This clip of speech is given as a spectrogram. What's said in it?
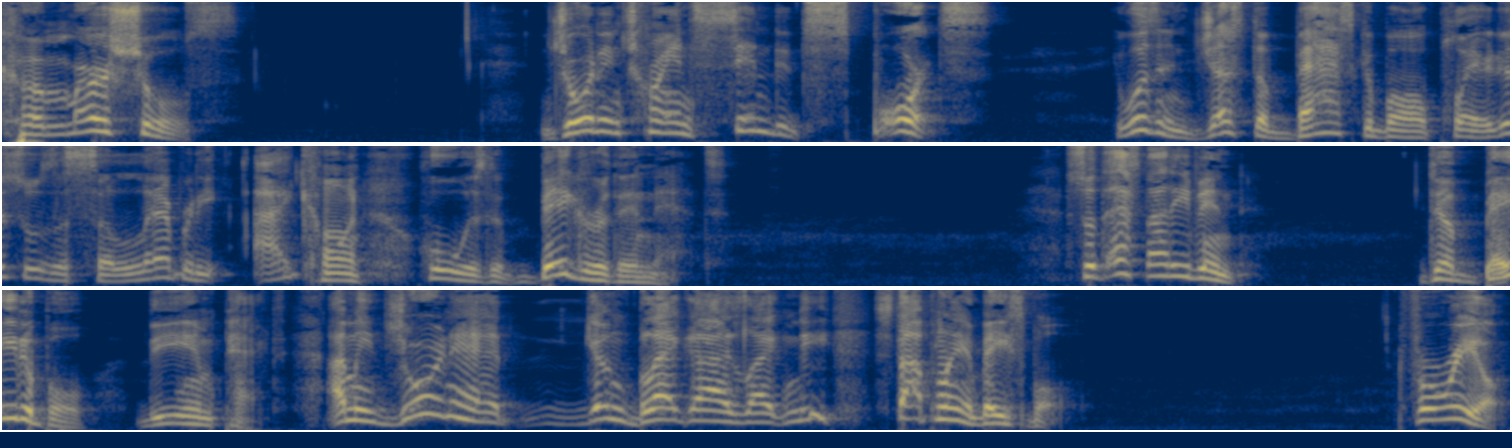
commercials. Jordan transcended sports. He wasn't just a basketball player. This was a celebrity icon who was bigger than that. So that's not even debatable, the impact. I mean, Jordan had young black guys like me stop playing baseball. For real.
